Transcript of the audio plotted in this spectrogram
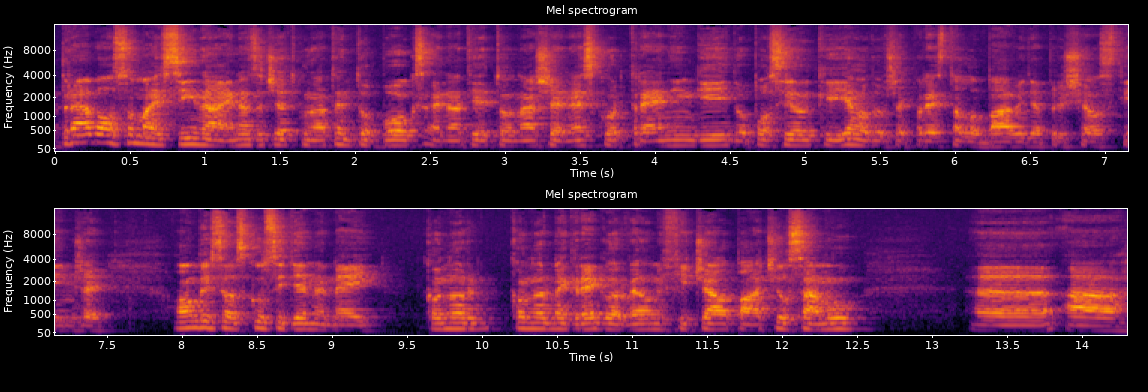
brával som aj syna aj na začiatku na tento box, aj na tieto naše neskôr tréningy do posilky. Jeho to však prestalo baviť a prišiel s tým, že on by chcel skúsiť MMA. Conor, Conor McGregor veľmi fičal, páčil sa mu a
